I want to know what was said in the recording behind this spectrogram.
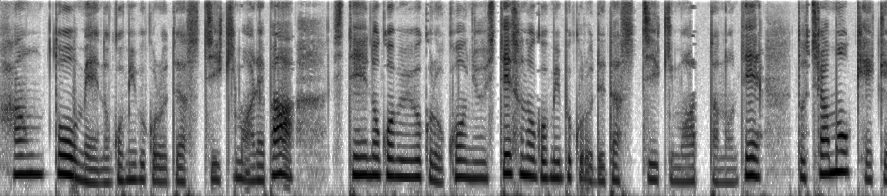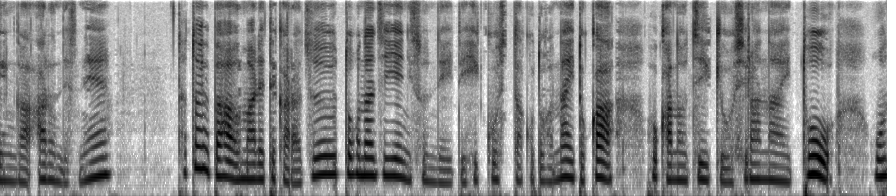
半透明のゴミ袋で出す地域もあれば指定のゴミ袋を購入してそのゴミ袋で出す地域もあったのでどちらも経験があるんですね。例えば生まれてからずっと同じ家に住んでいて引っ越したことがないとか他の地域を知らないと同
